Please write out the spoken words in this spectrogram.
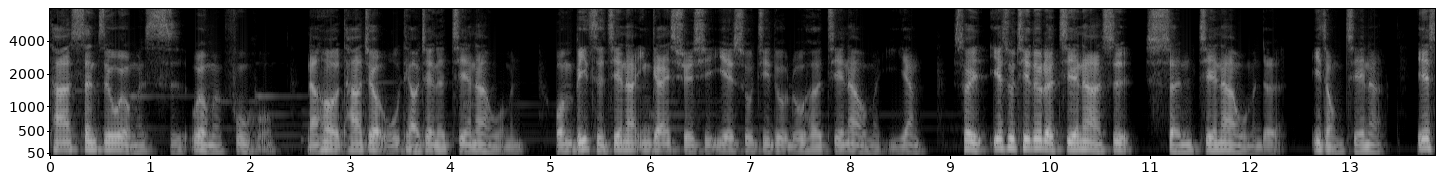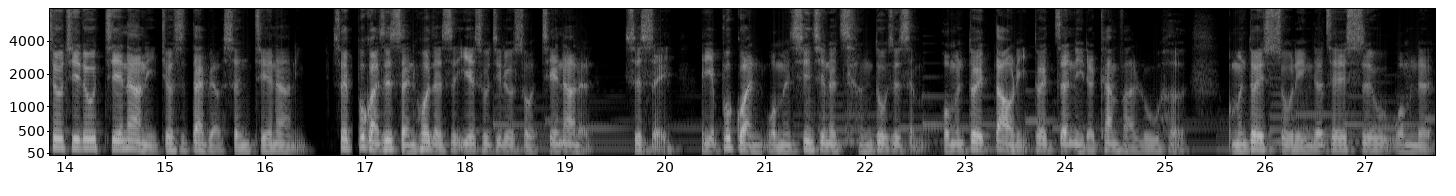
他甚至为我们死，为我们复活。然后他就无条件的接纳我们。我们彼此接纳，应该学习耶稣基督如何接纳我们一样。所以，耶稣基督的接纳是神接纳我们的一种接纳。耶稣基督接纳你，就是代表神接纳你。所以，不管是神或者是耶稣基督所接纳的是谁，也不管我们信心的程度是什么，我们对道理、对真理的看法如何，我们对属灵的这些事物，我们的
